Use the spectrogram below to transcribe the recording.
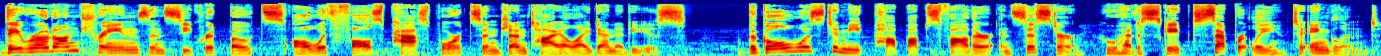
They rode on trains and secret boats, all with false passports and Gentile identities. The goal was to meet Poppop's father and sister, who had escaped separately to England.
